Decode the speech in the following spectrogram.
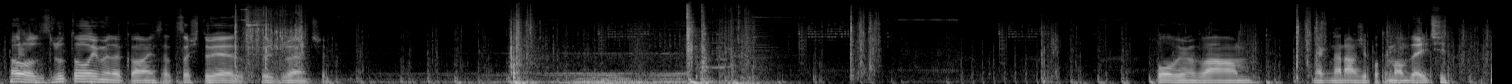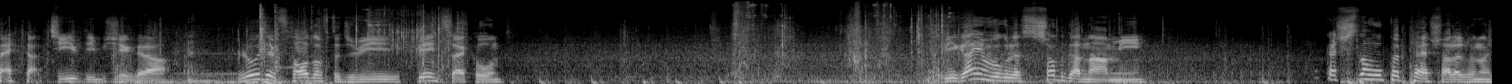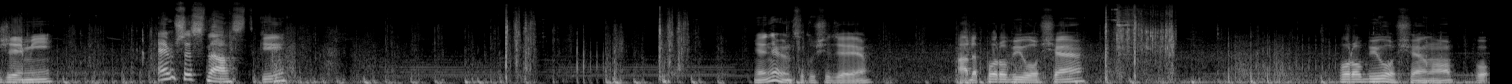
O, zlutujmy do końca. Coś tu jest, coś brzęczy. Powiem wam, jak na razie po tym update'cie mega dziwnie mi się gra. Ludzie wchodzą w te drzwi w 5 sekund. Biegają w ogóle z shotgunami. Jakaś znowu pepesza leży na ziemi. M16. Ja nie wiem co tu się dzieje. Ale porobiło się. Porobiło się, no. Po...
